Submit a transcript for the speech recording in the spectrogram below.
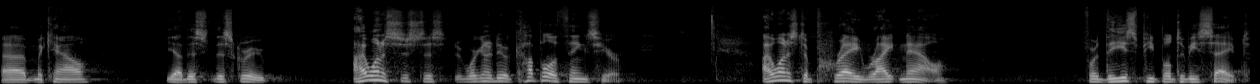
uh, Mikal, yeah, this, this group, I want us just to, we're going to do a couple of things here. I want us to pray right now for these people to be saved.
